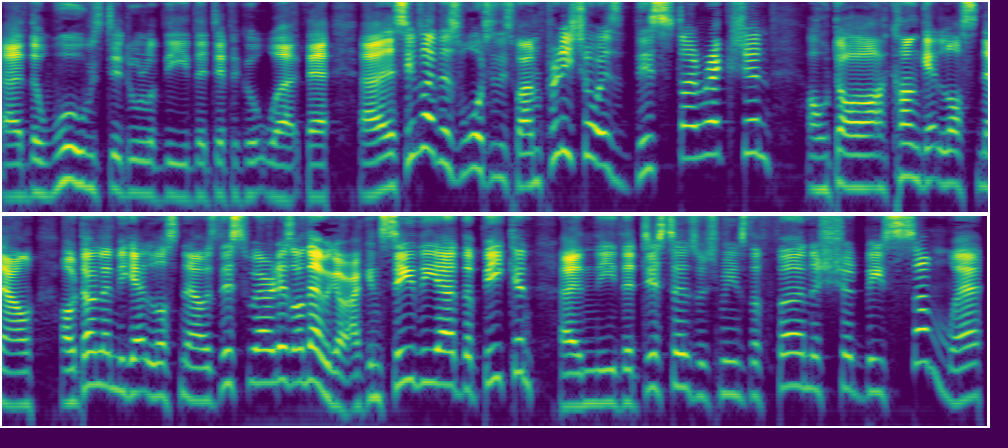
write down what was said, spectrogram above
the wolves did all of the the difficult work there. it seems like there's water this way. I'm pretty sure it's this direction. Oh oh, I can't get lost now. Oh, don't let me get lost now. Is this where it is? Oh, there we go. I can see the uh, the beacon in the, the distance, which means the furnace should be somewhere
